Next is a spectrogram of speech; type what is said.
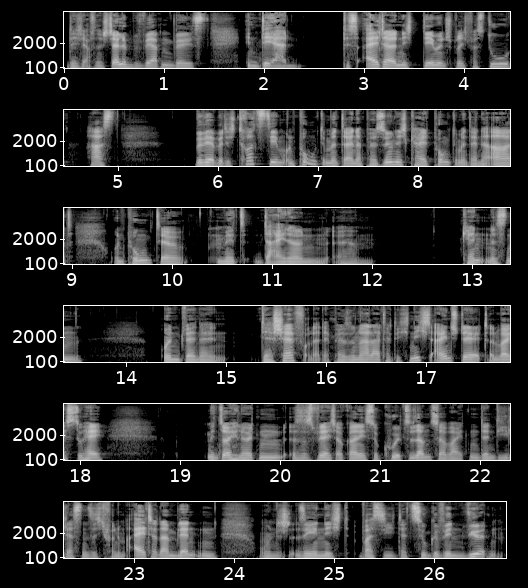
dich auf eine Stelle bewerben willst, in der das Alter nicht dem entspricht, was du hast, bewerbe dich trotzdem und Punkte mit deiner Persönlichkeit, Punkte mit deiner Art und Punkte mit deinen ähm, Kenntnissen. Und wenn dein der Chef oder der Personalleiter dich nicht einstellt, dann weißt du, hey, mit solchen Leuten ist es vielleicht auch gar nicht so cool zusammenzuarbeiten, denn die lassen sich von dem Alter dann blenden und sehen nicht, was sie dazu gewinnen würden.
